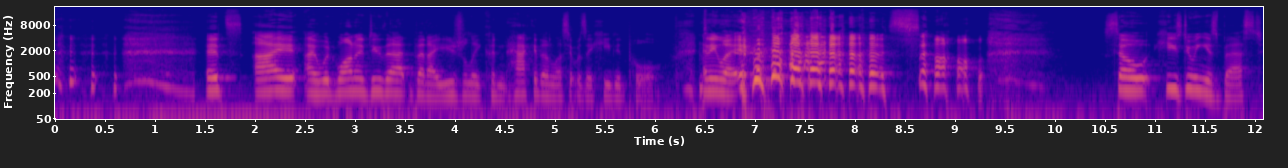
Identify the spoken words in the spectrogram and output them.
it's I I would want to do that, but I usually couldn't hack it unless it was a heated pool. Anyway, so so he's doing his best.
